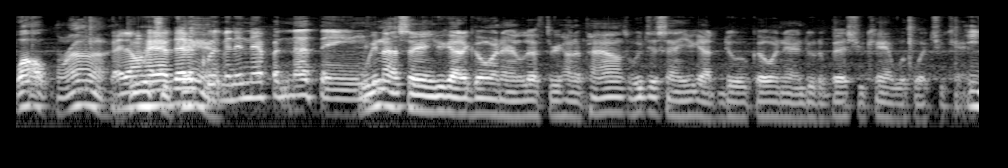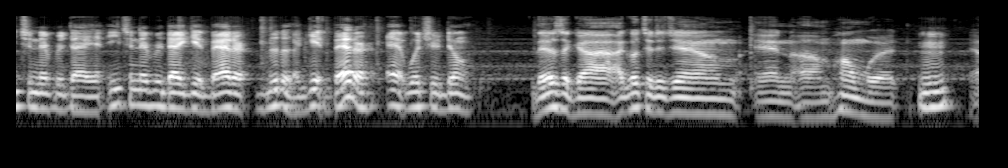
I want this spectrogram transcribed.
walk, run. They do don't what have that can. equipment in there for nothing. We're not saying you gotta go in there and lift 300 pounds. We're just saying you gotta do go in there and do the best you can with what you can. each and every day, and each and every day get better, get better at what you're doing. There's a guy. I go to the gym in um, Homewood. Mm-hmm. Uh,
